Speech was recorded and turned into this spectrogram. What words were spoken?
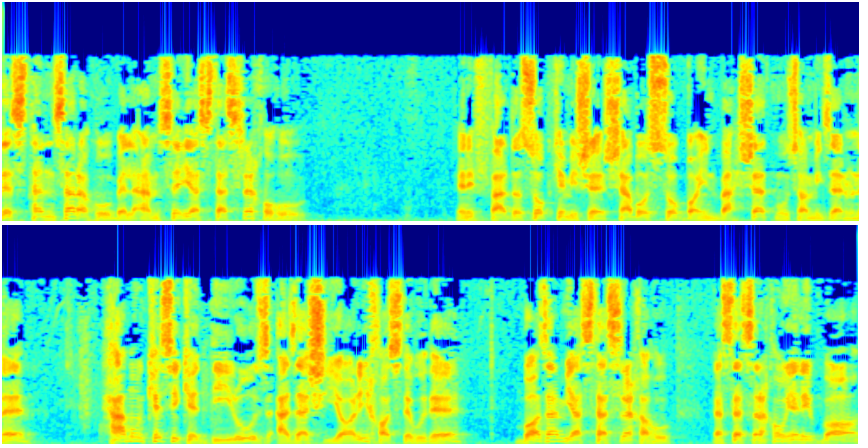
استنصره بالامس یستصرخه یعنی فردا صبح که میشه شب و صبح با این وحشت موسی میگذرونه همون کسی که دیروز ازش یاری خواسته بوده بازم یستصرخه یستصرخه یعنی با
